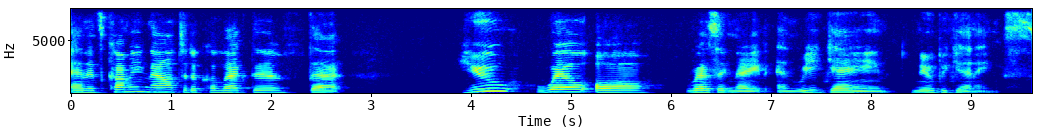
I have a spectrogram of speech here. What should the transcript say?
And it's coming now to the collective that you will all resonate and regain new beginnings.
